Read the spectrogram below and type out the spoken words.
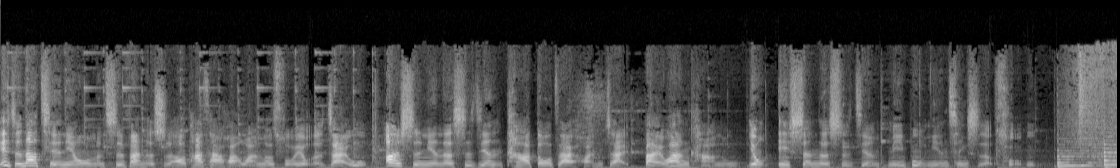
一直到前年我们吃饭的时候，他才还完了所有的债务。二十年的时间，他都在还债。百万卡奴用一生的时间弥补年轻时的错误。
